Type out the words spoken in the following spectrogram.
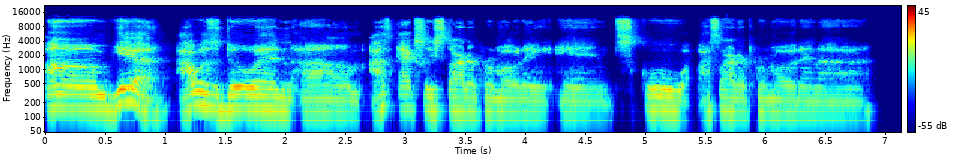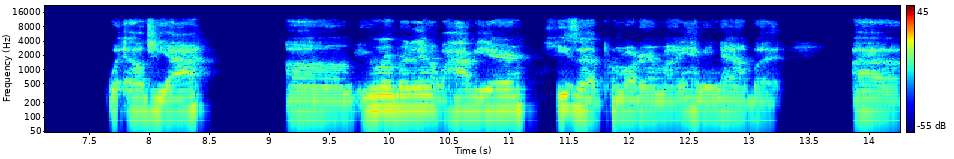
Um, yeah, I was doing. Um, I actually started promoting in school. I started promoting uh with LGI. Um, you remember them with Javier? He's a promoter in Miami now, but uh,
